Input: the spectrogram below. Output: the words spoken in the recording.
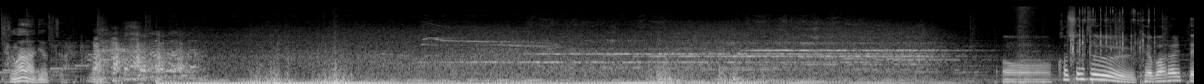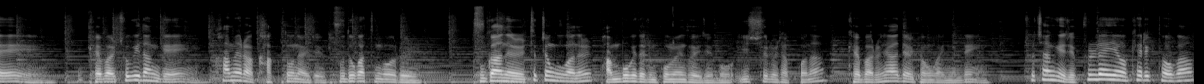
장난 아니었죠. 네. 어, cutscene tool 개발할 때 개발 초기 단계 카메라 각도나 이제 구도 같은 거를 구간을 특정 구간을 반복해서 좀 보면서 이제 뭐 이슈를 잡거나 개발을 해야 될 경우가 있는데 초창기에 이제 플레이어 캐릭터가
